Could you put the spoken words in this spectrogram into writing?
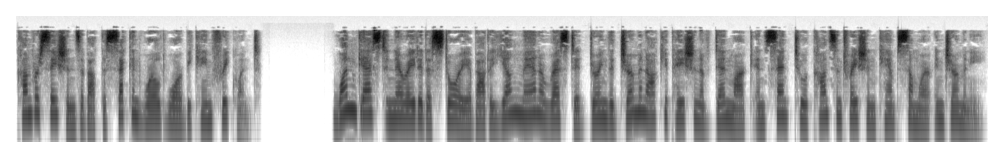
conversations about the Second World War became frequent. One guest narrated a story about a young man arrested during the German occupation of Denmark and sent to a concentration camp somewhere in Germany.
